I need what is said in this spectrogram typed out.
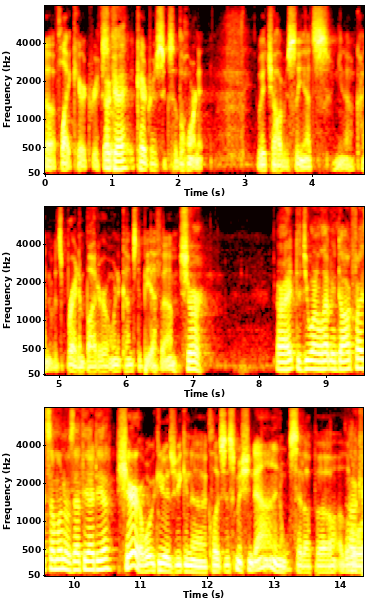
uh, flight characteristics. Okay. characteristics of the Hornet, which obviously that's you know kind of its bread and butter when it comes to BFM. Sure. All right. Did you want to let me dogfight someone? Was that the idea? Sure. What we can do is we can uh, close this mission down and we'll set up uh, a little Okay.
